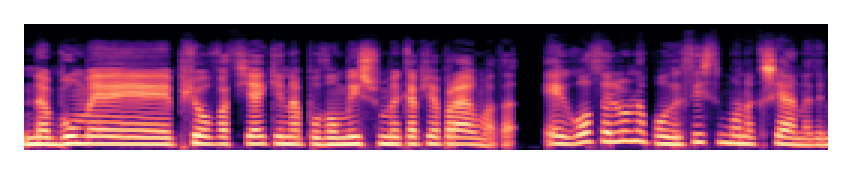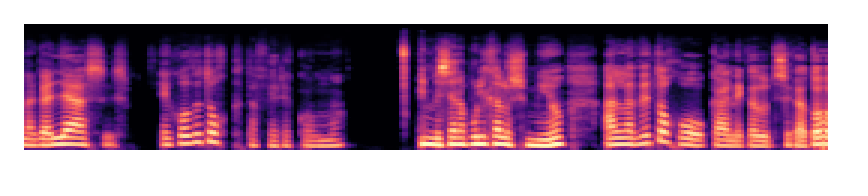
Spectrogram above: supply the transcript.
να μπούμε πιο βαθιά και να αποδομήσουμε κάποια πράγματα. Εγώ θέλω να αποδεχτείς τη μοναξιά, να την αγκαλιάσεις. Εγώ δεν το έχω καταφέρει ακόμα. Είμαι σε ένα πολύ καλό σημείο, αλλά δεν το έχω κάνει 100%.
